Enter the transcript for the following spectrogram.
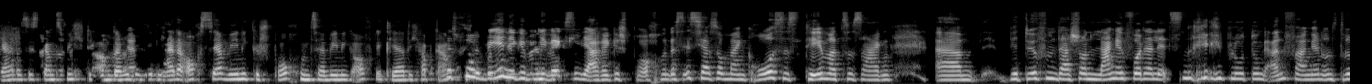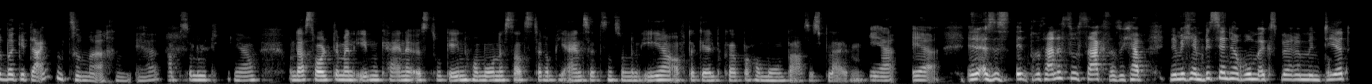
Ja, das ist ganz also, wichtig und darüber wird leider auch sehr wenig gesprochen, sehr wenig aufgeklärt. Ich habe ganz so wenig über die Wechseljahre gesprochen. Das ist ja so mein großes Thema zu sagen, ähm, wir dürfen da schon lange vor der letzten Regelblutung anfangen, uns darüber Gedanken zu machen. Ja? Absolut, ja. Und da sollte man eben keine Östrogen-Hormonersatztherapie einsetzen, sondern eher auf der Gelbkörperhormonbasis bleiben. Ja, ja. Äh, es ist interessant, dass du sagst. Also ich habe nämlich ein bisschen herumexperimentiert,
